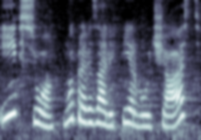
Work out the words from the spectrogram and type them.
И все, мы провязали первую часть,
